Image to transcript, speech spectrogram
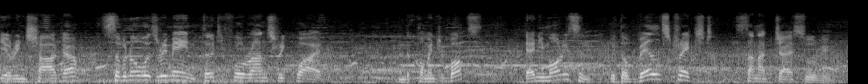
here in Sharjah. Seven overs remain, 34 runs required. In the commentary box, Danny Morrison with a well-stretched Sanath Jayasuriya.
